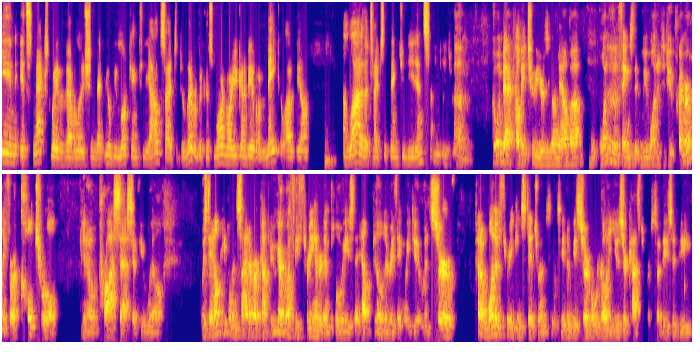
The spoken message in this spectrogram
in its next wave of evolution that you'll be looking to the outside to deliver because more and more you're going to be able to make a lot of the a lot of the types of things you need inside. Um, going back probably two years ago now, Bob, one of the things that we wanted to do primarily for a cultural, you know, process, if you will, was to help people inside of our company. We've got roughly 300 employees that help build everything we do and serve kind of one of three constituencies. Either we serve what we call a user customer. So these would be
